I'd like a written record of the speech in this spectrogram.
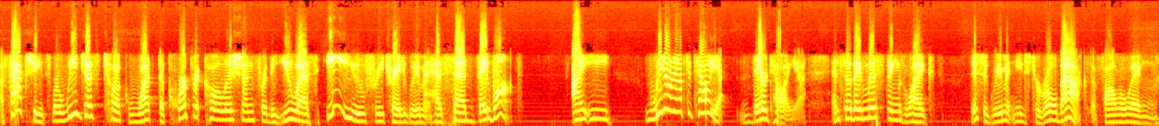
Uh, fact sheets where we just took what the corporate coalition for the U.S. EU free trade agreement has said they want, i.e., we don't have to tell you; they're telling you. And so they list things like this agreement needs to roll back the following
